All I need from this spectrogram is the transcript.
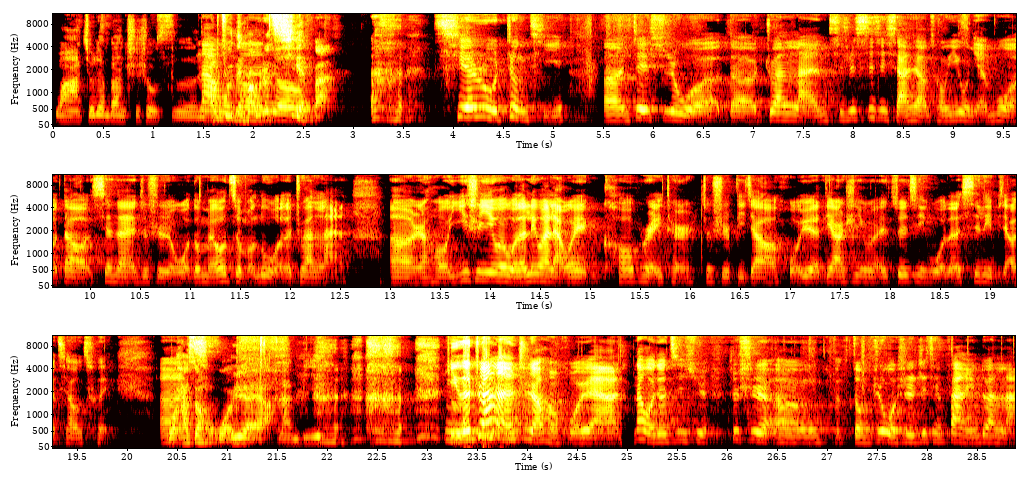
哇，九点半吃寿司，那我九点半，我这点半。切入正题，嗯、这是我的专栏。其实细细想想，从一五年末到现在，就是我都没有怎么录我的专栏。嗯，然后一是因为我的另外两位 cooperator 就是比较活跃，第二是因为最近我的心力比较交瘁。呃我还算活跃呀。懒逼。你的专栏至少很活跃啊，那我就继续，就是嗯，总之我是之前犯了一段懒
